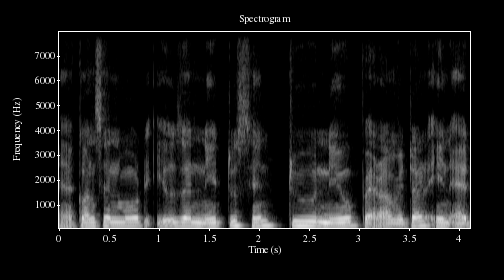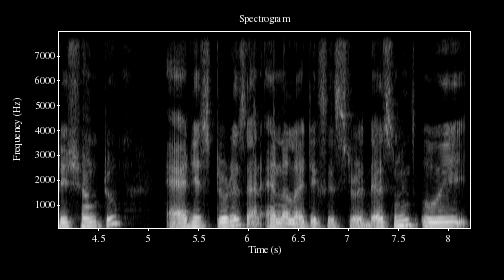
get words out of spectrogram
Uh, consent mode user need to send two new parameter in addition to ad storage and analytics storage. That means we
